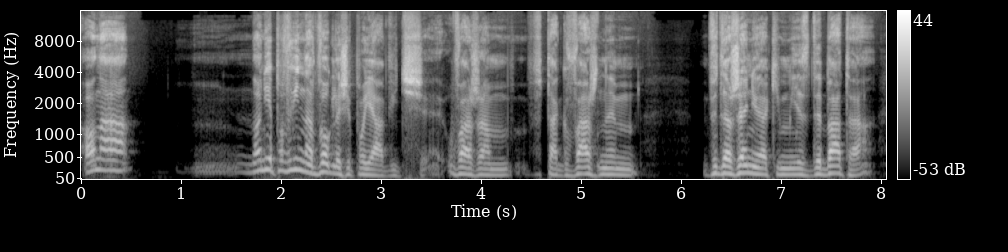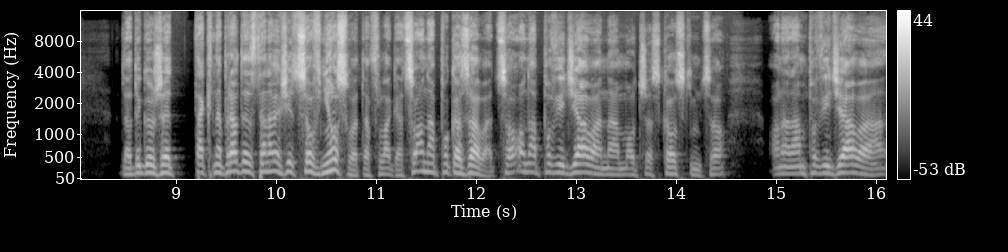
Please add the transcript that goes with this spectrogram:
ona no nie powinna w ogóle się pojawić, uważam, w tak ważnym wydarzeniu, jakim jest debata, dlatego że tak naprawdę zastanawiam się, co wniosła ta flaga, co ona pokazała, co ona powiedziała nam o Trzaskowskim, co ona nam powiedziała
